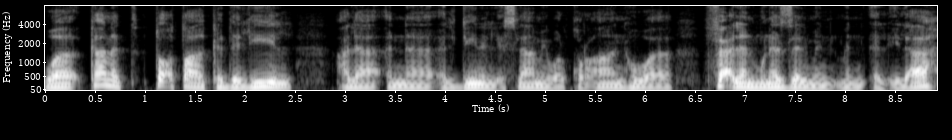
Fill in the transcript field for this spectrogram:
وكانت تعطى كدليل على أن الدين الإسلامي والقرآن هو فعلا منزل من من الإله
